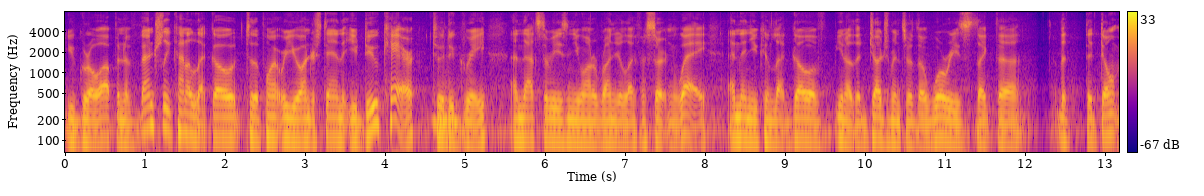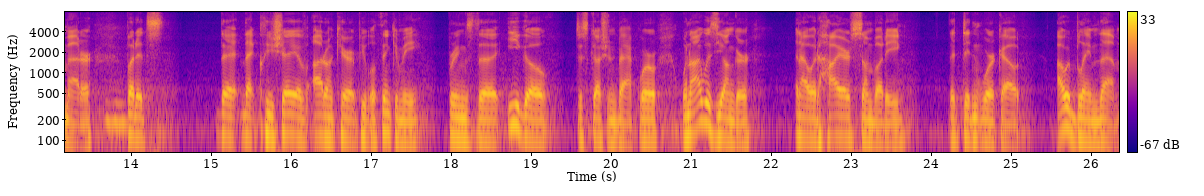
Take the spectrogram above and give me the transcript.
you grow up and eventually kind of let go to the point where you understand that you do care to a mm-hmm. degree, and that's the reason you want to run your life a certain way, and then you can let go of you know the judgments or the worries like the that, that don't matter, but it's that that cliche of I don't care what people think of me brings the ego discussion back. Where when I was younger, and I would hire somebody that didn't work out, I would blame them.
